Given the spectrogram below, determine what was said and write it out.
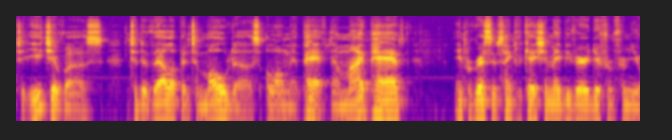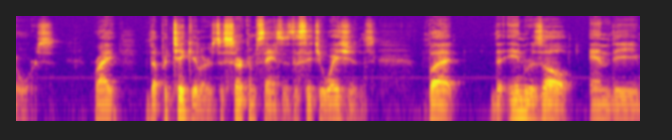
to each of us to develop and to mold us along that path. Now, my path in progressive sanctification may be very different from yours, right? The particulars, the circumstances, the situations, but the end result and the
